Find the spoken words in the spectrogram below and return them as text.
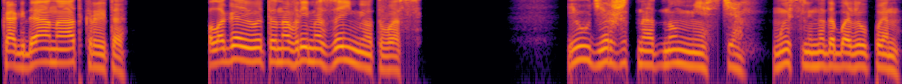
когда она открыта. Полагаю, это на время займет вас». «И удержит на одном месте», — мысленно добавил Пен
